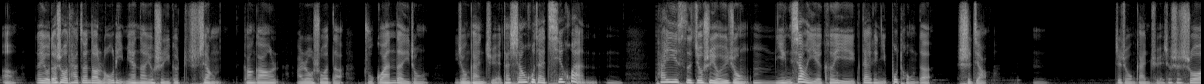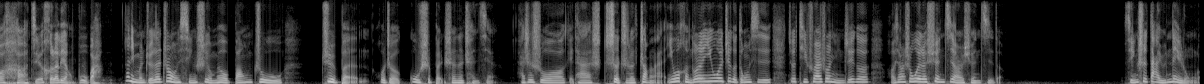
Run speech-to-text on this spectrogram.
嗯，那有的时候他钻到楼里面呢，又是一个像刚刚阿肉说的主观的一种。一种感觉，它相互在切换，嗯，它意思就是有一种，嗯，影像也可以带给你不同的视角，嗯，这种感觉就是说，哈，结合了两部吧。那你们觉得这种形式有没有帮助剧本或者故事本身的呈现，还是说给它设置了障碍？因为很多人因为这个东西就提出来说，你这个好像是为了炫技而炫技的，形式大于内容了。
